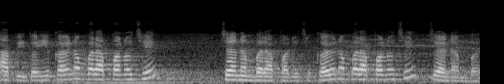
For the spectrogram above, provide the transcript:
આપી. તો અહીંયા કયો નંબર આપવાનો છે? ચ નંબર આપવાનો છે. કયો નંબર આપવાનો છે? ચ નંબર.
